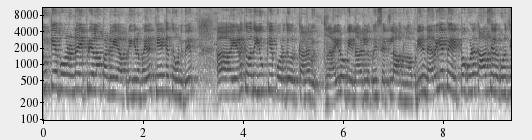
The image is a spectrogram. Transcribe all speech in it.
யூகே போகணுன்னா இப்படியெல்லாம் பண்ணுவியா? அப்படிங்கிற மாதிரி தான் கேட்க தோணுது. எனக்கு வந்து யூகே போகிறது ஒரு கனவு. ஐரோப்பிய நாட்டில் போய் செட்டில் ஆகணும் அப்படின்னு நிறைய பேர் இப்போ கூட காசில் கொடுத்து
